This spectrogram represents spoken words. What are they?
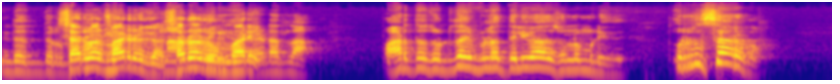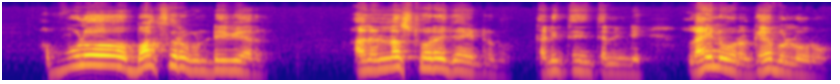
இந்த Server மாதிரி இருக்கும், போயிருக்க மாதிரி. இடம்லாம் பார்த்த தொட்டு தான் இவ்வளோ தெளிவாக சொல்ல முடியுது. பெருசாக இருக்கும். அவ்வளோ பாக்ஸ் இருக்கும் டிவிஆர் அதெல்லாம் ஸ்டோரேஜ் ஆகிட்டு இருக்கும். தனித்தனி தனி லைன் வரும் கேபிள் வரும்.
